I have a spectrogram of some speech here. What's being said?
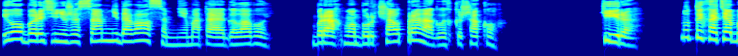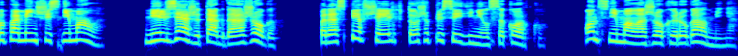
и оборотень уже сам не давался мне, мотая головой. Брахма бурчал про наглых кошаков. «Кира, ну ты хотя бы поменьше снимала. Нельзя же так до ожогов. Подоспевший эльф тоже присоединился к орку. Он снимал ожог и ругал меня.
